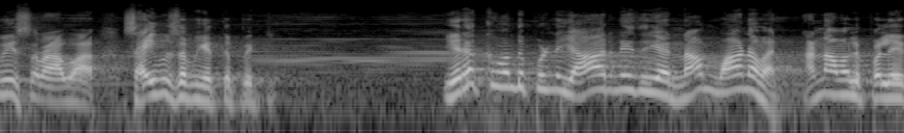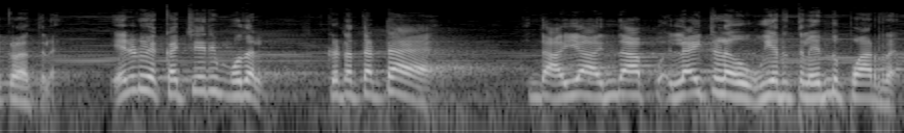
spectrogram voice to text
பேசுகிறாவா சைவ சமயத்தை பற்றி? எனக்கு வந்த பெண்ணு யாருன்னே தெரியாது. நான் மாணவன் அண்ணாமலை பல்கலைக்கழகத்தில். என்னுடைய கச்சேரி முதல். கிட்டத்தட்ட இந்த ஐயா இந்த லைட்டில் உயரத்துலேருந்து பாடுற பாடுறேன்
